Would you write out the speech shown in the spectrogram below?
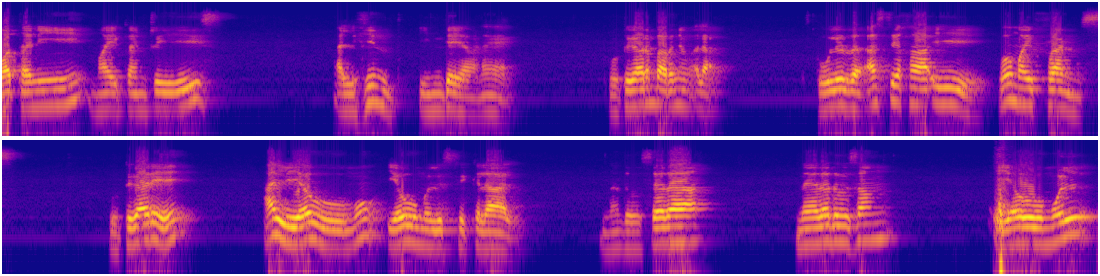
വതനി മൈ കൺട്രീസ് അൽ ഹിന്ദ് ഇന്ത്യയാണ്. കൂട്ടുകാരൻ പറഞ്ഞു അല്ല സ്കൂളിൽ അസ്തിഹായി ഓ മൈ ഫ്രണ്ട്സ്. കൂട്ടുകാരെ അൽ യൗമു യൗമുൽ ഇസ്തിഖ്ലാൽ. ഇന്ന ദിവസം ഏതാ? ദിവസം? യൗമുൽ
